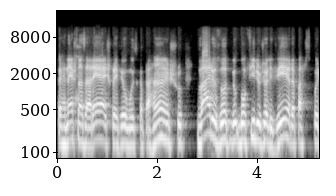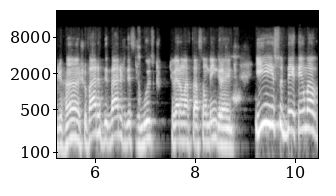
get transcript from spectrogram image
O Ernesto Nazaré escreveu música para rancho, vários outros, Bonfilho de Oliveira participou de rancho, vários, vários desses músicos tiveram uma atuação bem grande. E isso tem uma,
